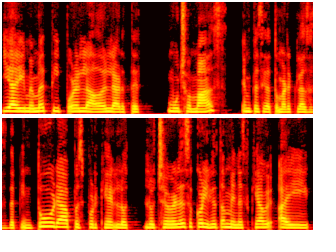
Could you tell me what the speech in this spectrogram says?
y ahí me metí por el lado del arte mucho más. Empecé a tomar clases de pintura pues porque lo, chévere de ese colegio también es que hay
